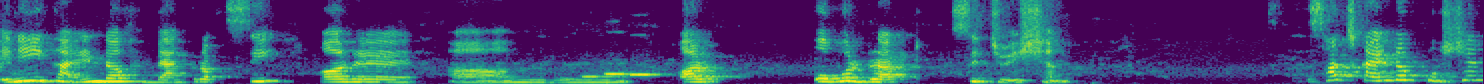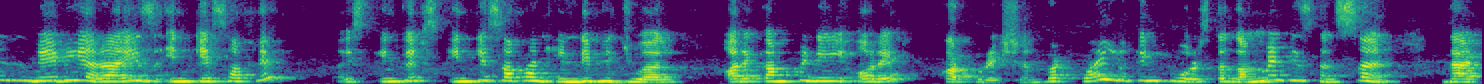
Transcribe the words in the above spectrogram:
any kind of bankruptcy or a, um, or overdraft situation. Such kind of question may be arise in case of a in case in case of an individual or a company or a corporation. But while looking towards the government is concerned that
